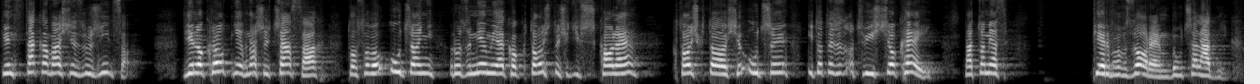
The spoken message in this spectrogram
Więc taka właśnie jest różnica. Wielokrotnie w naszych czasach to słowo uczeń rozumiemy jako ktoś, kto siedzi w szkole, ktoś, kto się uczy i to też jest oczywiście ok. Natomiast pierwowzorem był czeladnik.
